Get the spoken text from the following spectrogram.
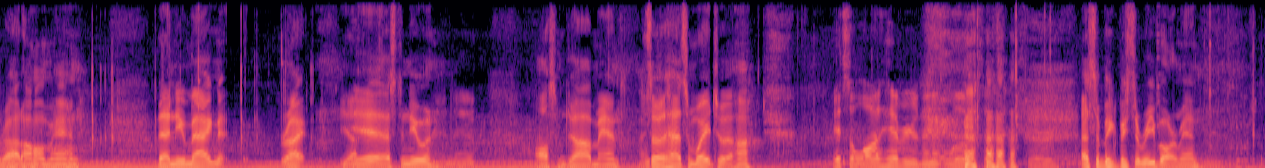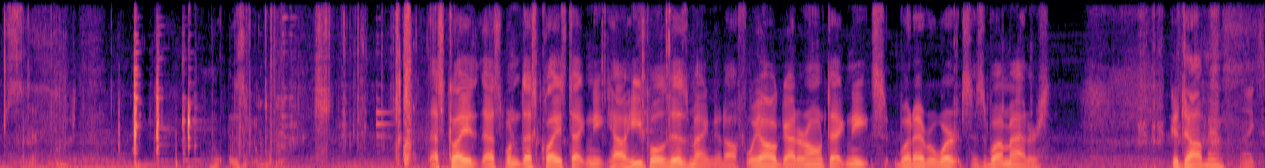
Right on, man. That new magnet, right? Yep. Yeah, that's the new I one. know. Awesome job, man. Thank so it had some weight to it, huh? It's a lot heavier than it looks, that's for sure. That's a big piece of rebar, man. That's Clay. That's one. That's Clay's technique. How he pulls his magnet off. We all got our own techniques. Whatever works is what matters. Good job, man. Thanks.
